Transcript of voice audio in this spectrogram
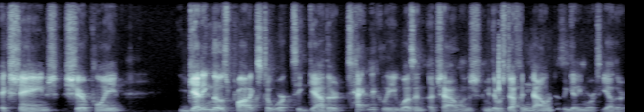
Exchange, SharePoint, getting those products to work together technically wasn't a challenge. I mean, there was definitely mm-hmm. challenges in getting to work together,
